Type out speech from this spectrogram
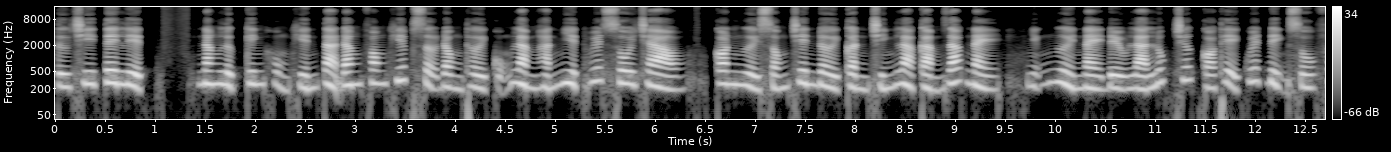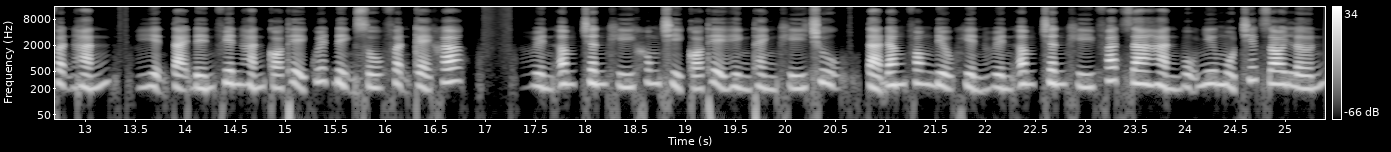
tứ chi tê liệt. Năng lực kinh khủng khiến tả Đăng Phong khiếp sợ đồng thời cũng làm hắn nhiệt huyết sôi trào. Con người sống trên đời cần chính là cảm giác này. Những người này đều là lúc trước có thể quyết định số phận hắn. Hiện tại đến phiên hắn có thể quyết định số phận kẻ khác. Huyền âm chân khí không chỉ có thể hình thành khí trụ. Tả Đăng Phong điều khiển huyền âm chân khí phát ra hàn vụ như một chiếc roi lớn.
